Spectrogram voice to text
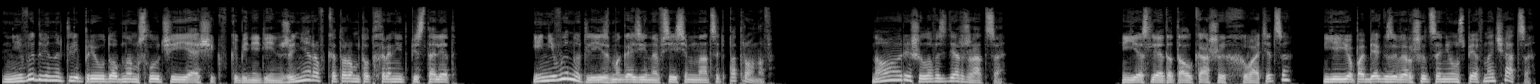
не выдвинуть ли при удобном случае ящик в кабинете инженера, в котором тот хранит пистолет, и не вынуть ли из магазина все 17 патронов. Но решила воздержаться. Если этот алкаш их хватится, ее побег завершится, не успев начаться.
